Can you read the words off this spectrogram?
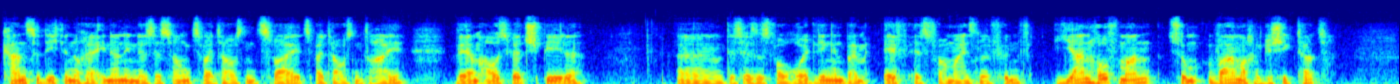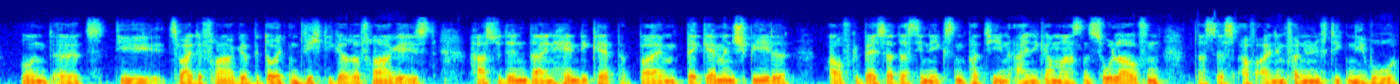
kannst du dich denn noch erinnern in der Saison 2002, 2003, wer im Auswärtsspiel äh, des SSV Reutlingen beim FSV Mainz 05 Jan Hoffmann zum Wahrmachen geschickt hat. Und äh, die zweite Frage, bedeutend wichtigere Frage ist, hast du denn dein Handicap beim Backgammon-Spiel aufgebessert, dass die nächsten Partien einigermaßen so laufen, dass es auf einem vernünftigen Niveau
